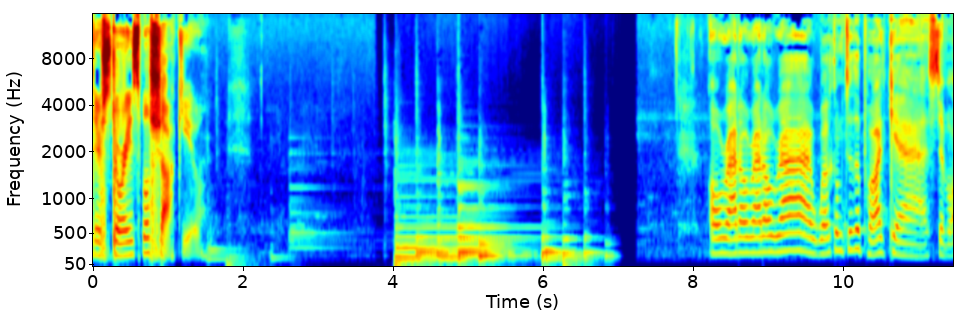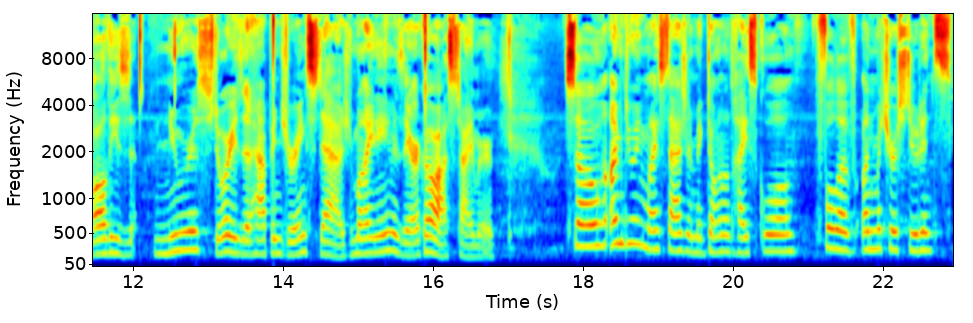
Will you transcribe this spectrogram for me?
Their stories will shock you. All right, all right, all right. Welcome to the podcast of all these numerous stories that happened during stage. My name is Erica Ostheimer. So, I'm doing my stage at Macdonald High School, full of unmature students.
